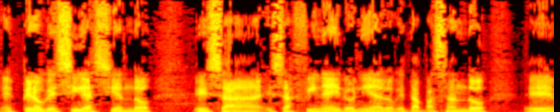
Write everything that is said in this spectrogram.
Espero que siga siendo esa, esa fina ironía de lo que está pasando eh,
